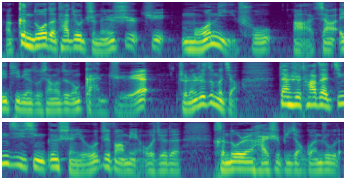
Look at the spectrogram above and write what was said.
啊。更多的它就只能是去模拟出啊，像 AT 变速箱的这种感觉。只能是这么讲，但是它在经济性跟省油这方面，我觉得很多人还是比较关注的。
